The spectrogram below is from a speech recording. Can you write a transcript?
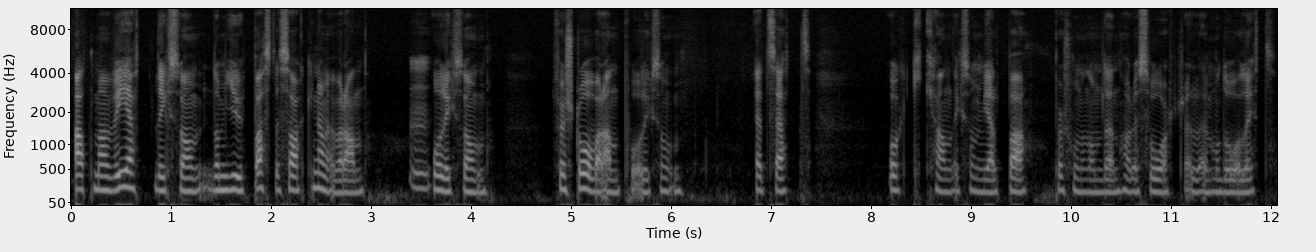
att man vet liksom de djupaste sakerna med varandra Mm. och liksom förstår varandra på liksom ett sätt och kan liksom hjälpa personen om den har det svårt eller mår dåligt.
